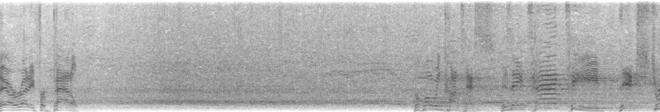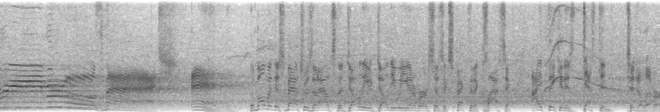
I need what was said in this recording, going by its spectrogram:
They are ready for battle. The following contest is a tag team Extreme Rules match. And the moment this match was announced, the WWE Universe has expected a classic. I think it is destined to deliver.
